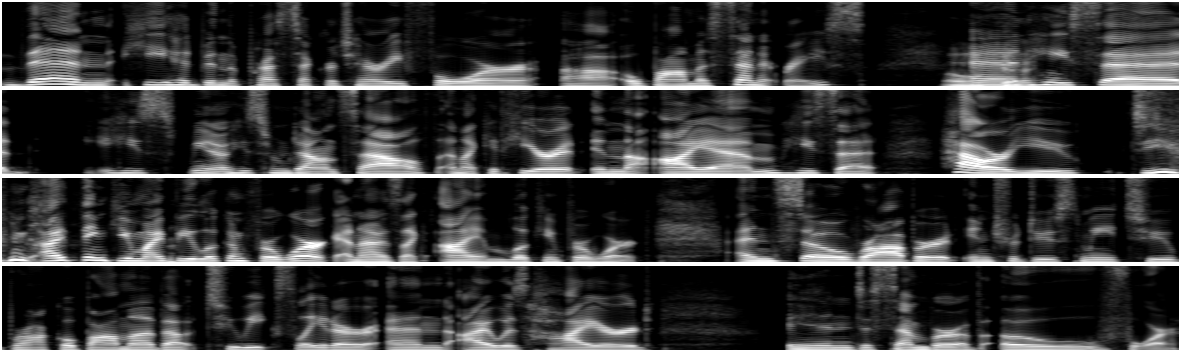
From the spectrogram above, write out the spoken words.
Then he had been the press secretary for uh, Obama's Senate race. Oh, okay. And he said, he's, you know, he's from down south, and I could hear it in the IM. He said, How are you? Do you, I think you might be looking for work. And I was like, I am looking for work. And so Robert introduced me to Barack Obama about two weeks later, and I was hired in December of 04.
